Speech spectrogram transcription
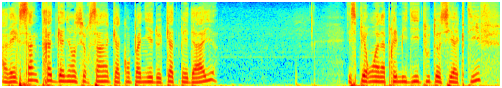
avec 5 trades gagnants sur 5 accompagnés de 4 médailles. Espérons un après-midi tout aussi actif.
